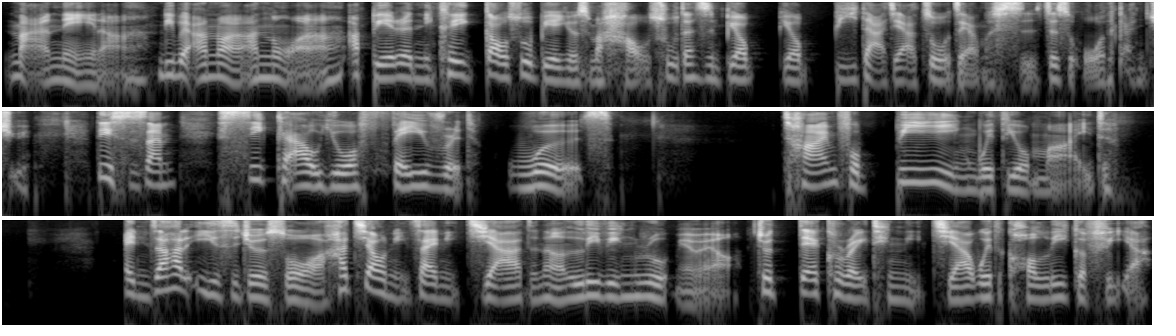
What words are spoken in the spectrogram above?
蛮难啦，你别安暖安暖啊啊！别人你可以告诉别人有什么好处，但是不要不要逼大家做这样的事，这是我的感觉。第十三，seek out your favorite words。Time for being with your mind。哎，你知道他的意思就是说，他叫你在你家的那个 living room 有没有？就 decorating 你家 with calligraphy 啊，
